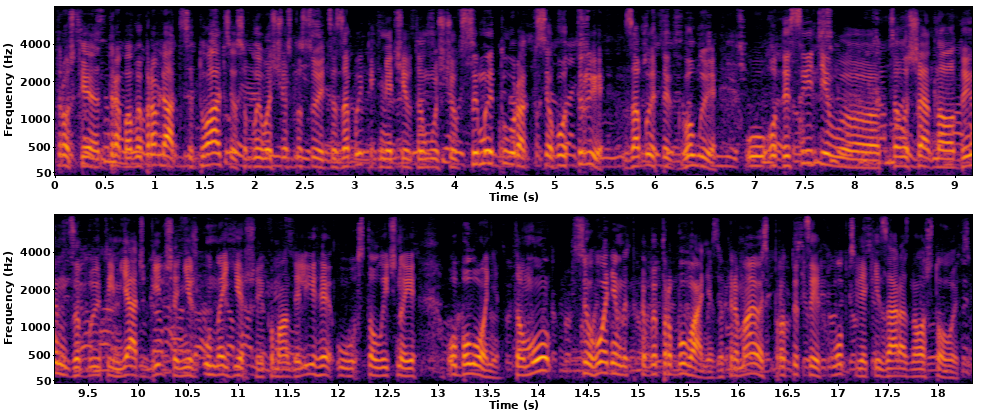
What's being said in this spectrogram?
трошки треба виправляти ситуацію, особливо що стосується забитих м'ячів, тому що в семи турах всього три забитих голи у одеситів. Е, Це лише на один забитий м'яч більше ніж у найгіршої команди ліги у столичної оболоні. Тому сьогодні них таке випробування, зокрема, ось проти цих хлопців, які зараз налаштовуються.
